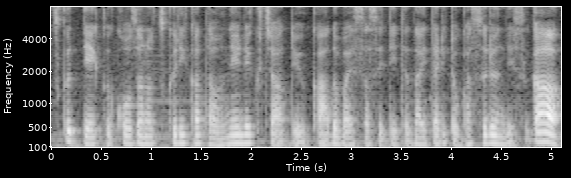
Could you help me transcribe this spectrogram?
作っていく講座の作り方をねレクチャーというかアドバイスさせていただいたりとかするんですが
